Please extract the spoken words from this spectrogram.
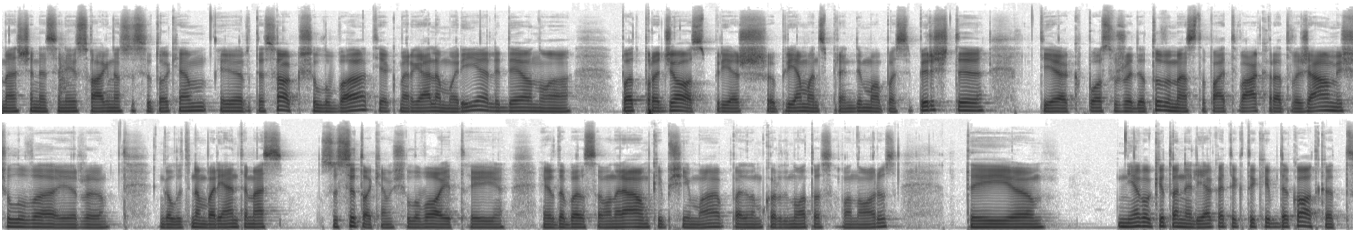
Mes čia neseniai su Agne susitokėm ir tiesiog Šiluva, tiek mergelė Marija lydėjo nuo pat pradžios prieš priemant sprendimą pasipiršti, tiek po sužadėtuvių mes tą patį vakarą atvažiavom į Šiluvą ir galutiniam variantė mes susitokėm Šiluvoj, tai ir dabar savanoriavom kaip šeima, padedam koordinuotos savanorius. Tai nieko kito nelieka, tik tai kaip dėkot, kad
